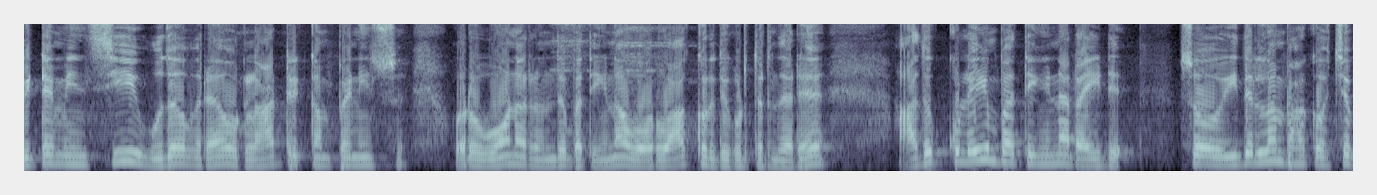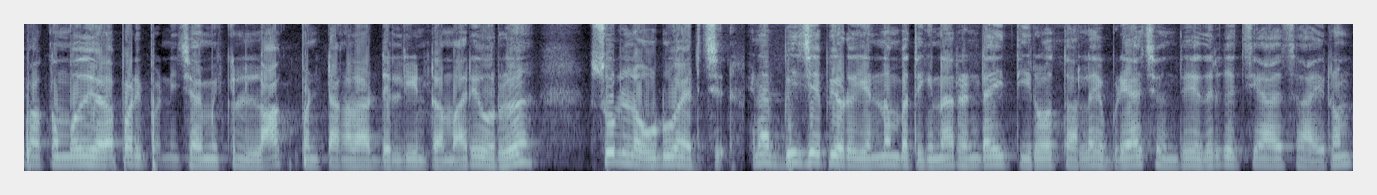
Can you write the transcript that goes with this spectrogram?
விட்டமின் சி உதவுற ஒரு லாட்ரி கம்பெனிஸ் ஒரு ஓனர் வந்து பார்த்திங்கன்னா ஒரு வாக்குறுதி கொடுத்துருந்தாரு. அதுக்குள்ளேயும் பார்த்தீங்கன்னா ரைடு ஸோ இதெல்லாம் பார்க்க வச்சு பார்க்கும்போது எடப்பாடி பழனிசாமிக்கு லாக் பண்ணிட்டாங்களா டெல்லின்ற மாதிரி ஒரு சூழ்நிலை உருவாயிருச்சு ஏன்னா பிஜேபியோட எண்ணம் பார்த்தீங்கன்னா ரெண்டாயிரத்தி இருபத்தாறில் எப்படியாச்சும் வந்து எதிர்கட்சியாச்சும் ஆயிரும்.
